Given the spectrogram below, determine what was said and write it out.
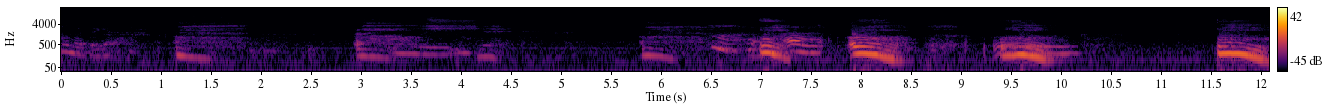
Oh, my big ass. Oh, shit. Uh, Oh. Mm. Mm.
